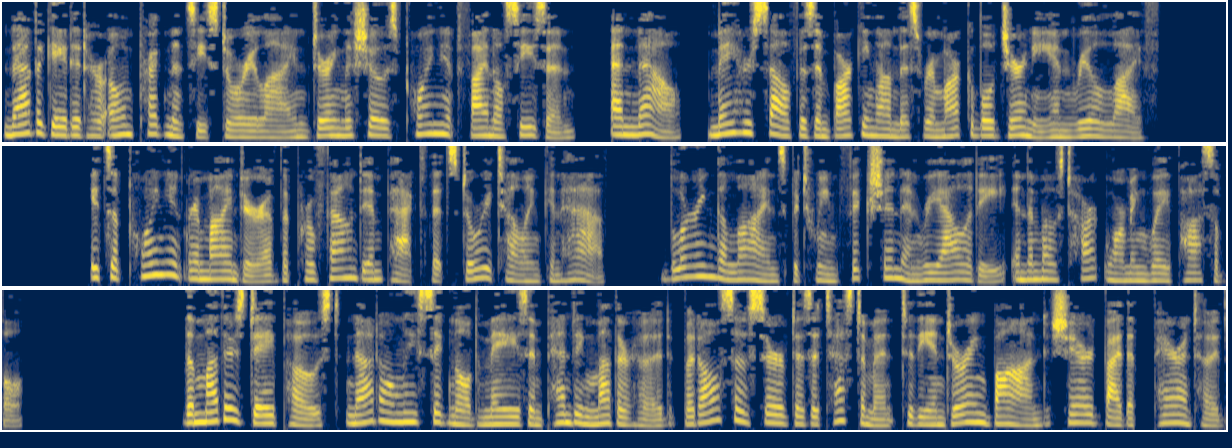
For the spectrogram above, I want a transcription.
navigated her own pregnancy storyline during the show's poignant final season, and now, Mae herself is embarking on this remarkable journey in real life. It's a poignant reminder of the profound impact that storytelling can have, blurring the lines between fiction and reality in the most heartwarming way possible. The Mother's Day post not only signaled Mae's impending motherhood but also served as a testament to the enduring bond shared by the Parenthood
